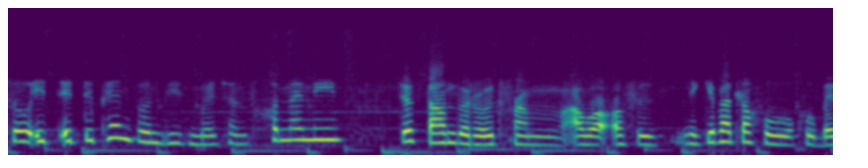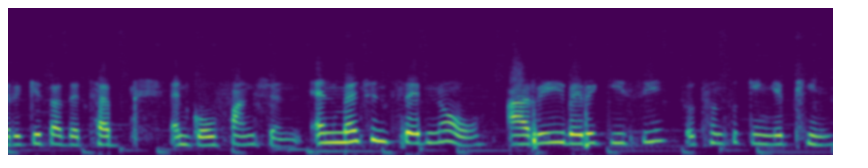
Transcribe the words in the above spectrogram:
So it it depends on these merchants. Khonani just down the road from our office ne ke batla go go berekisa the tap and go function and merchant said no a re berekisi o tshwanetse o kenye pin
